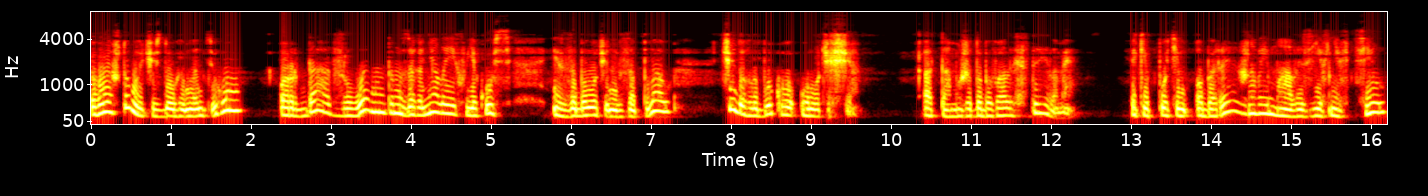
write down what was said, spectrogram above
Вилаштовуючись довгим ланцюгом, орда з лементом заганяла їх в якусь із заболочених заплав чи до глибокого урочища, а там уже добивали стрілами, які потім обережно виймали з їхніх тіл,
